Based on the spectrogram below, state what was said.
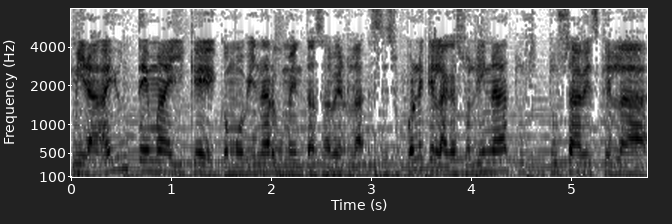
Mira, hay un tema ahí que, como bien argumentas, a ver, se supone que la gasolina, tú, tú sabes que la,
